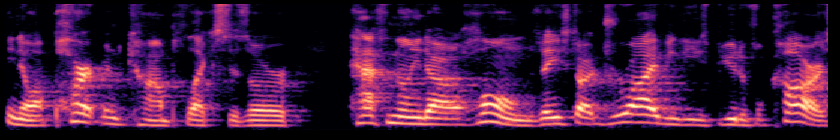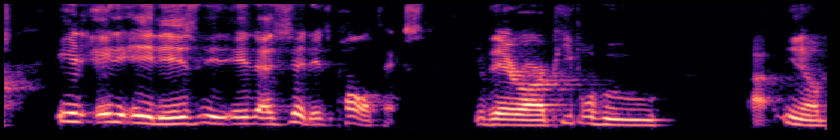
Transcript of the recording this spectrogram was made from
you know, apartment complexes or half a million dollar homes. They start driving these beautiful cars. It, it, it is, it, it, as I said, it's politics. There are people who, uh, you know,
